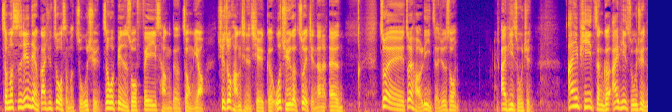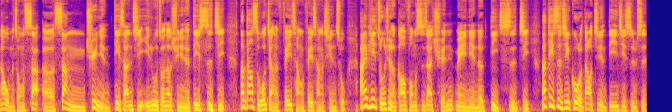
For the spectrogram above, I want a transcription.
什么时间点该去做什么族群，这会变成说非常的重要，去做行情的切割。我举一个最简单的，呃，最最好的例子就是说，IP 族群。I P 整个 I P 族群，那我们从上呃上去年第三季一路赚到去年的第四季，那当时我讲的非常非常清楚，I P 族群的高峰是在全每年的第四季，那第四季过了，到了今年第一季，是不是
